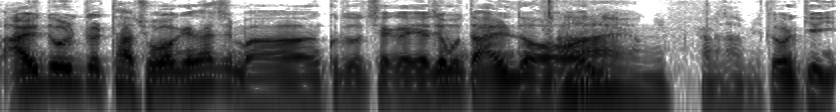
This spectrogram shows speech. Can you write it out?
아이돌들 다 좋아하긴 하지만, 그래도 제가 예전부터 알던, 아, 형님 감사합니다. 또 이렇게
